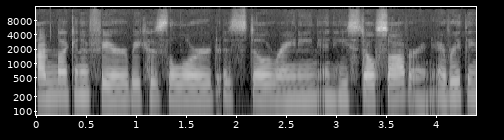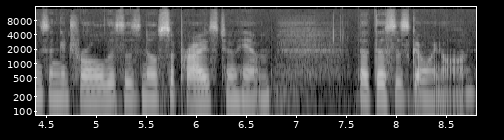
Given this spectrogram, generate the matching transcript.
I'm not going to fear because the Lord is still reigning and He's still sovereign. Everything's in control. This is no surprise to Him that this is going on.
